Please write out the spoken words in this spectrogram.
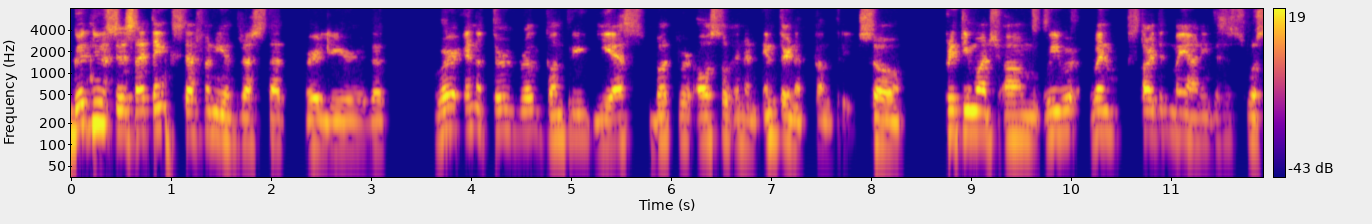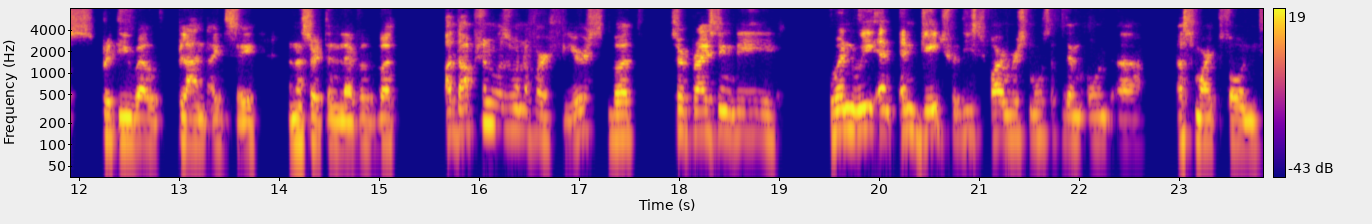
good news is I think Stephanie addressed that earlier that we're in a third world country, yes, but we're also in an internet country. So pretty much um we were when started Mayani, this is, was pretty well planned, I'd say, on a certain level. But adoption was one of our fears. But surprisingly, when we en- engage with these farmers, most of them owned a smartphone.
